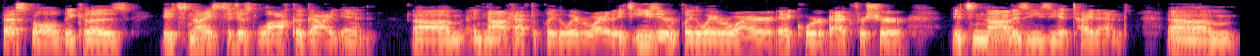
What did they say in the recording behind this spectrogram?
best ball because it's nice to just lock a guy in um, and not have to play the waiver wire. It's easier to play the waiver wire at quarterback for sure. It's not as easy at tight end. Um,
